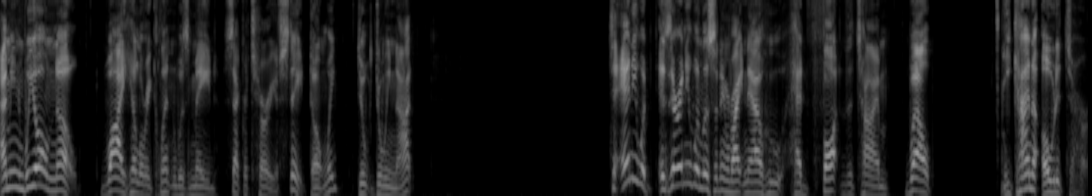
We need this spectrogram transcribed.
I mean, we all know why Hillary Clinton was made Secretary of State, don't we? Do, do we not? To anyone, is there anyone listening right now who had thought at the time, well, he kind of owed it to her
